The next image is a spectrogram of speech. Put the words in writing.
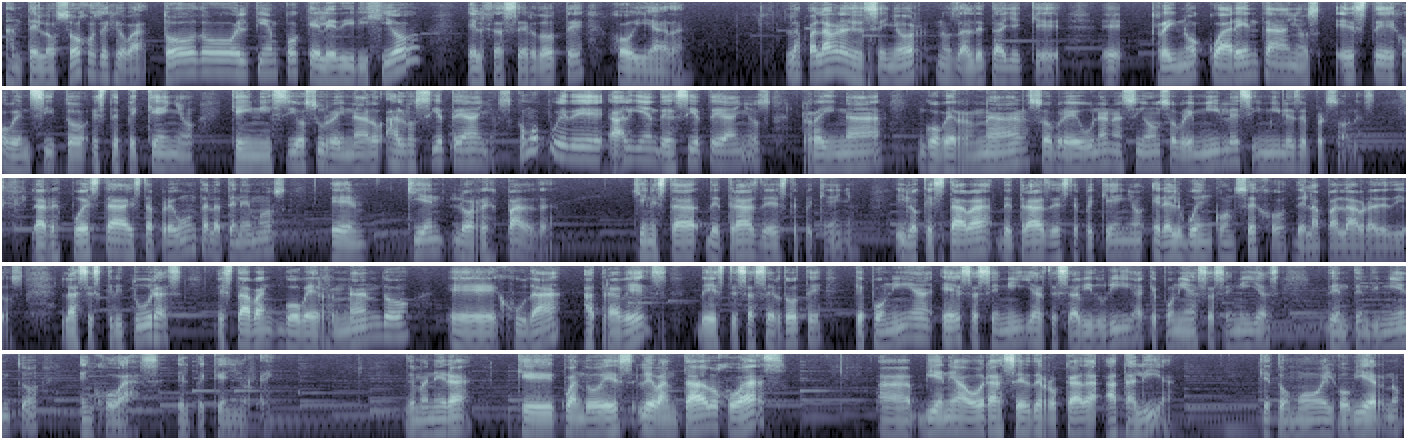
ante los ojos de Jehová todo el tiempo que le dirigió el sacerdote Joiada. La palabra del Señor nos da el detalle que eh, reinó 40 años este jovencito, este pequeño que inició su reinado a los 7 años. ¿Cómo puede alguien de 7 años reinar, gobernar sobre una nación, sobre miles y miles de personas? La respuesta a esta pregunta la tenemos en quién lo respalda, quién está detrás de este pequeño. Y lo que estaba detrás de este pequeño era el buen consejo de la palabra de Dios. Las escrituras estaban gobernando eh, Judá a través de este sacerdote que ponía esas semillas de sabiduría, que ponía esas semillas de entendimiento en Joás, el pequeño rey. De manera que cuando es levantado Joás, ah, viene ahora a ser derrocada Atalía, que tomó el gobierno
